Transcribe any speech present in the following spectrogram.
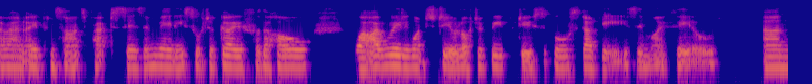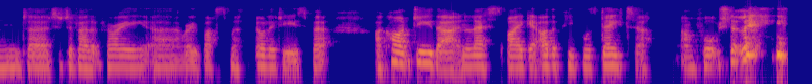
around open science practices and really sort of go for the whole well, I really want to do a lot of reproducible studies in my field and uh, to develop very uh, robust methodologies. But I can't do that unless I get other people's data, unfortunately.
